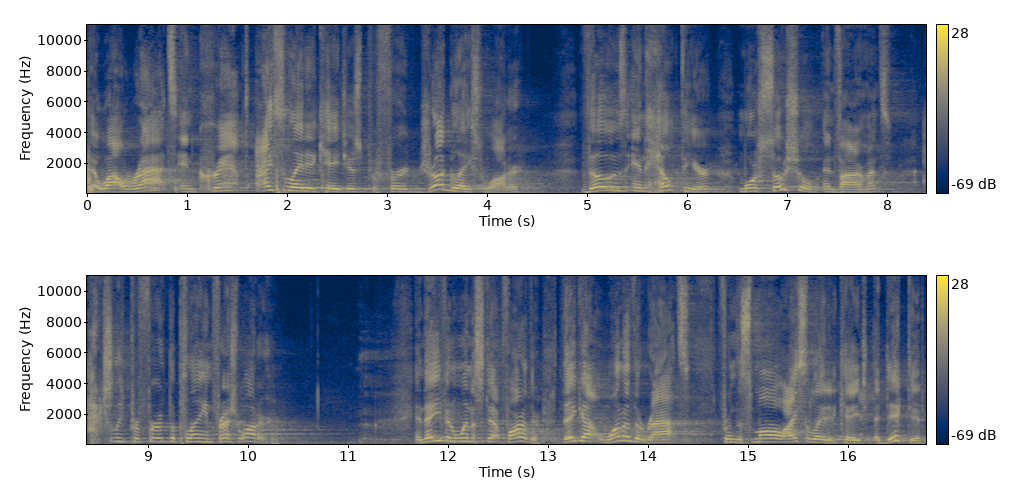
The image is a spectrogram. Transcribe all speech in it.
That while rats in cramped, isolated cages preferred drug laced water, those in healthier, more social environments actually preferred the plain fresh water. And they even went a step farther. They got one of the rats from the small isolated cage addicted,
